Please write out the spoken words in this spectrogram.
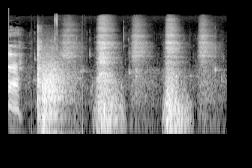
Ugh.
